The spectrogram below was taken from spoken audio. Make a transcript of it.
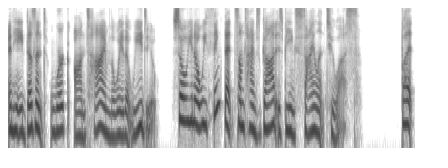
and He doesn't work on time the way that we do. So, you know, we think that sometimes God is being silent to us, but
